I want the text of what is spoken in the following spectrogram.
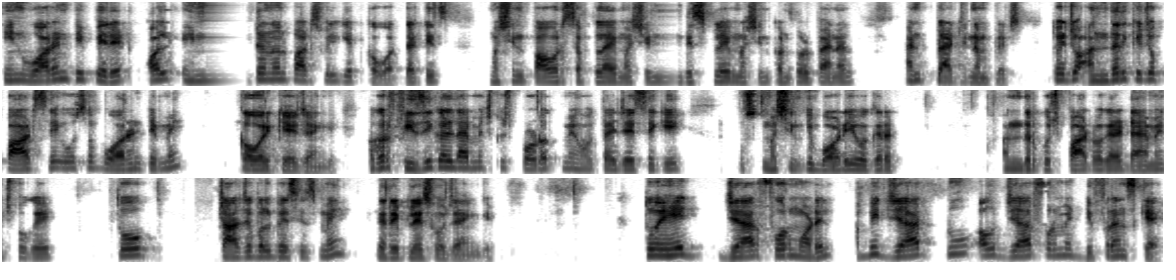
in warranty period all internal parts will get cover that is machine power supply machine display machine control panel and platinum plates तो ये जो अंदर के जो पार्ट्स है, वो सब वारंटी में कवर किए जाएँगे। अगर फ़िज़िकल डैमेज कुछ प्रोडक्ट में होता है, जैसे कि उस मशीन की बॉडी वगैरह, अंदर कुछ पार्ट वगैरह डैमेज हो गए तो चार्जेबल बेसिस में रिप्लेस हो जाएँगे। तो ये जे आर फोर मॉडल अभी जे आर टू और जे आर फोर में डिफरेंस क्या है?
